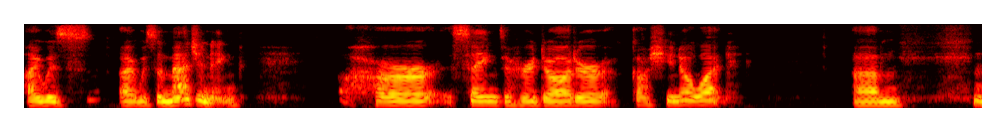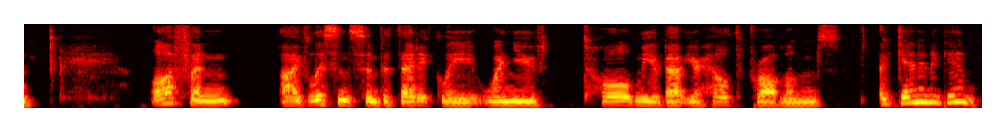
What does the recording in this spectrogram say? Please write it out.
I was I was imagining her saying to her daughter, "Gosh, you know what? Um, hmm, often I've listened sympathetically when you've told me about your health problems again and again,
